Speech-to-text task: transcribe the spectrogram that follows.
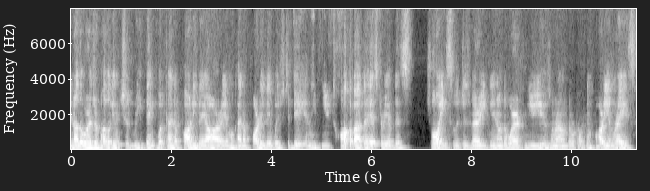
in other words, Republicans should rethink what kind of party they are and what kind of party they wish to be. And you, you talk about the history of this choice, which is very, you know, the word you use around the Republican Party and race.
